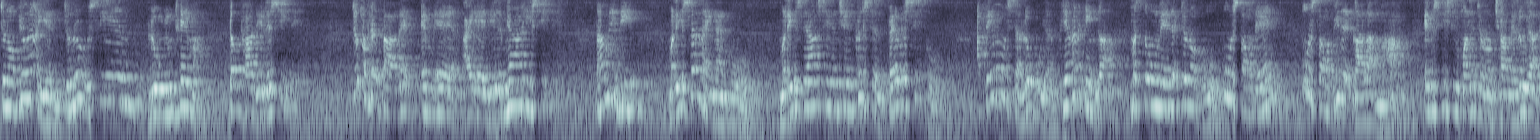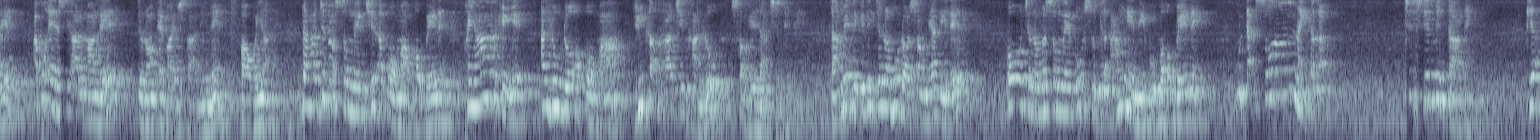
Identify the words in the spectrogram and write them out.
ကျွန်တော်ပြောရရင်ကျွန်တော်အစင်းလူမျိုးထဲမှာဒေါက်တာဒီလည်းရှိတယ်ကျွန်တော်ဖက်တာတဲ့ MA IA ဒီလည်းအများကြီးရှိတယ် ဒါမှမဟုတ်ဒီမလေးရှားနိုင်ငံကိုမလေးရှားရှင်ချင်းခရစ်ယာန်ဖယ်ရစ်ကိုအတင်းမဆရာလုပ်ဖို့ရဘုရားခင်ကမစုံလင်တဲ့ကျွန်တော်ကိုပို့ဆောင်တယ်ပို့ဆောင်ပြီးတဲ့ကာလမှာ MCC မှာလည်းကျွန်တော် channel လုပ်ရတယ်အခု ACR မှာလည်းကျွန်တော် advisor အနေနဲ့ပါဝင်ရတယ်ဒါကျွန်တော်စုံလင်ခြင်းအပေါ်မှာပေါ့ပဲနဲ့ဖခင်ခင်ရဲ့အလူတော်အပေါ်မှာရွေးကောက်ထားခြင်းခံလို့ဆောင်ရွက်ရခြင်းဖြစ်တယ်ဒါမဲ့ဒီကနေ့ကျွန်တော်မှုတော်ဆောင်ရနေလေ အိုးကျွန်တော်မစုံလင်ဘူးဆိုပြီးအငြင်းနေဘူးမဟုတ်ပဲနဲ့ဘုဒ္ဓဆွမ်းနိုင်တယ်လားချစ်ချင်းမေတ္တာနဲ့ဖျက်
